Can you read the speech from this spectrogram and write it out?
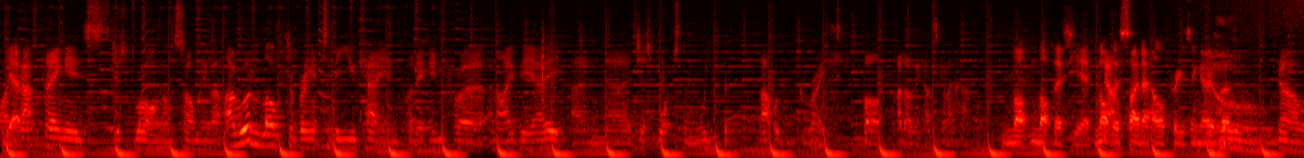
Like Yeah. that thing is just wrong on so many levels. I would love to bring it to the UK and put it in for an IVA and uh, just watch them weep. That would be great, but I don't think that's going to happen. Not not this year, not No. this side of hell freezing over. Oh no.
